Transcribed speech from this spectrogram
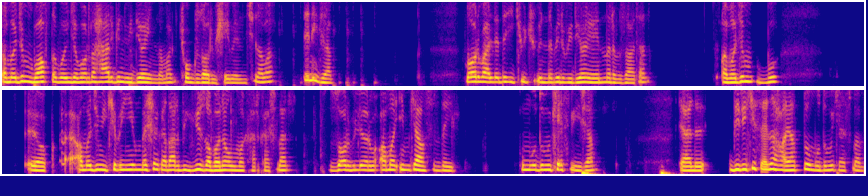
Amacım bu hafta boyunca bu arada her gün video yayınlamak. Çok zor bir şey benim için ama deneyeceğim. Normalde de 2-3 günde bir video yayınlarım zaten. Amacım bu. Yok. Amacım 2025'e kadar bir 100 abone olmak arkadaşlar. Zor biliyorum ama imkansız değil. Umudumu kesmeyeceğim. Yani 1-2 sene hayatta umudumu kesmem.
